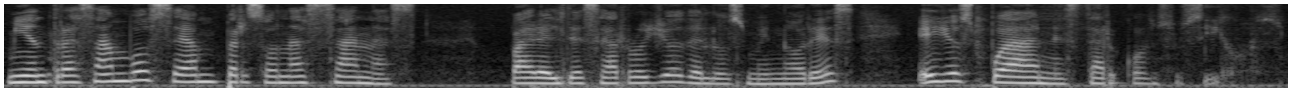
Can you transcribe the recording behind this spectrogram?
mientras ambos sean personas sanas para el desarrollo de los menores, ellos puedan estar con sus hijos.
